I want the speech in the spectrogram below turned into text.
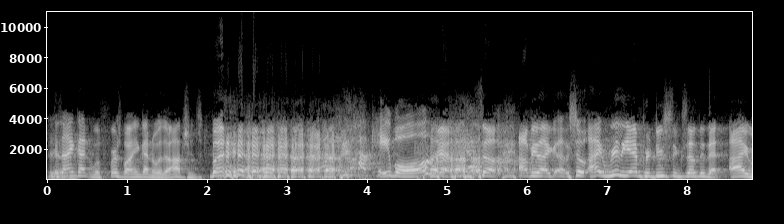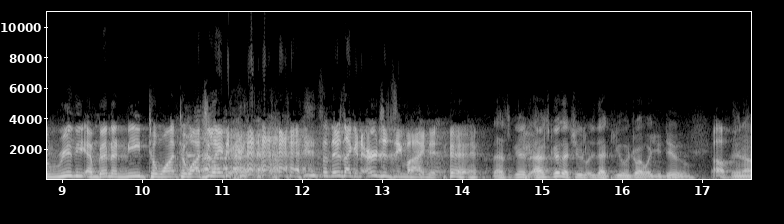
because Yeah. I ain't got. Well, first of all, I ain't got no other options. But I don't have cable. yeah. So I'll be like, uh, so I really am producing something that I really am gonna need to want to watch later. so there's like an urgency behind it. That's good. That's good that you that you enjoy what you do. Oh, You know,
